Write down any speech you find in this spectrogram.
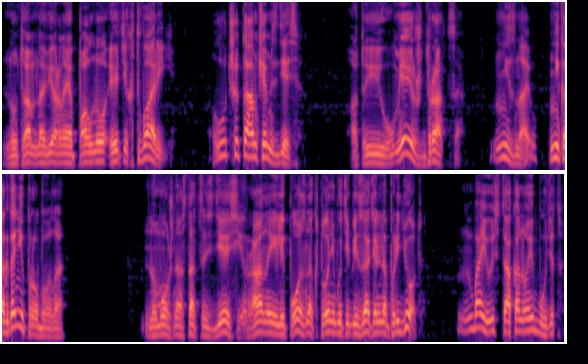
Ну, там, наверное, полно этих тварей. Лучше там, чем здесь. А ты умеешь драться? Не знаю. Никогда не пробовала. Но можно остаться здесь, и рано или поздно кто-нибудь обязательно придет. Боюсь, так оно и будет.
